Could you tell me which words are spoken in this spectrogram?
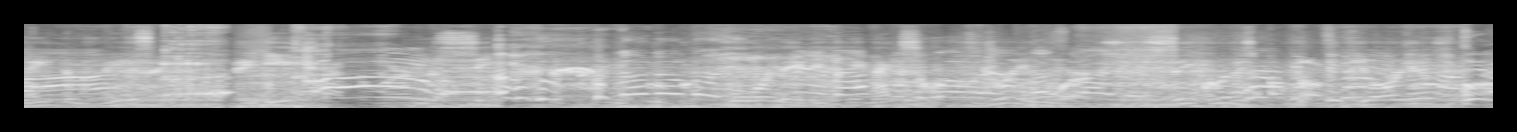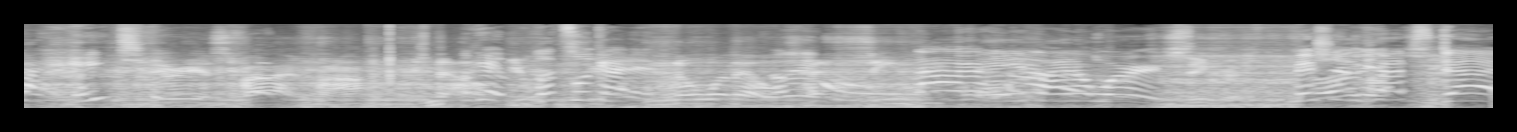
Not funny? la la. Ain't amazing? They each have to learn the secret oh. No, no, no. before they became excellent DreamWorks. Secrets of the Furious Dude, I Five. hate you. Furious Five, huh? Now, Okay, you let's look at it. No one else has seen before. Say final words. Secret. Mission oh, Prep's dead.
